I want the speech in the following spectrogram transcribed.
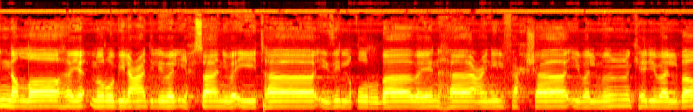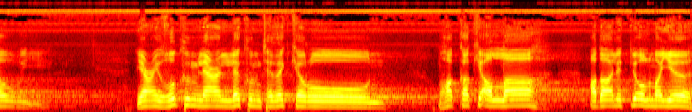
إن الله يأمر بالعدل والإحسان وإيتاء ذي القربى وينهى عن الفحشاء والمنكر والبغي يعظكم لعلكم تذكرون Muhakkak ki Allah adaletli olmayı,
